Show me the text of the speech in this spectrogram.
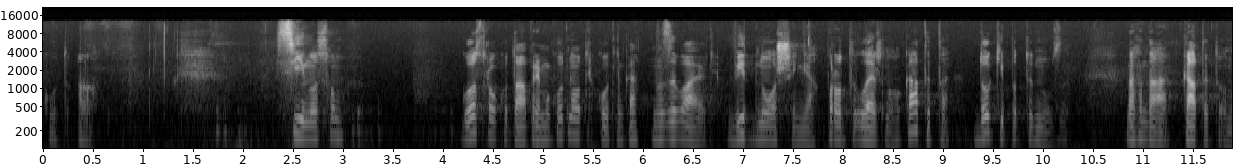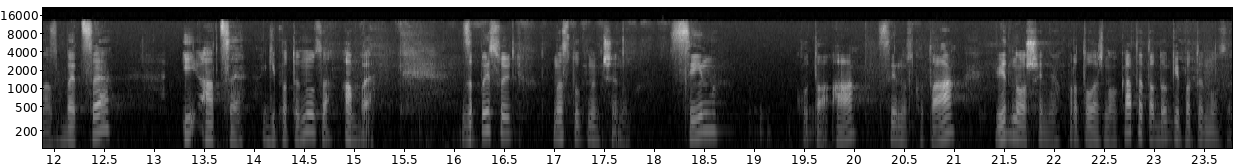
Кут А. Синусом гострого кута прямокутного трикутника називають відношення протилежного катета до гіпотенузи. Нагадаю, катети у нас BC і АС, гіпотенуза АБ. Записують наступним чином. Син кута А, синус кута А, відношення протилежного катета до гіпотенузи.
